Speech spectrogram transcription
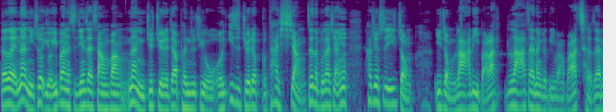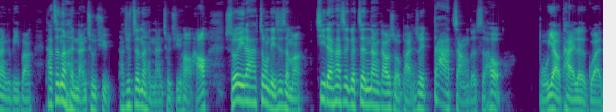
对不对？那你说有一半的时间在上方，那你就觉得要喷出去，我我一直觉得不太像，真的不太像，因为它就是一种一种拉力，把它拉在那个地方，把它扯在那个地方，它真的很难出去，它就真的很难出去哈。好，所以啦，重点是什么？既然它是个震荡高手盘，所以大涨的时候不要太乐观，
